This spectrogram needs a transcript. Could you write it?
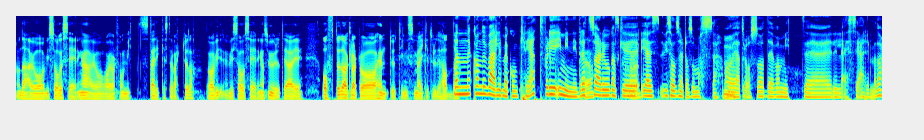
Og det er jo visualiseringa er jo, var i hvert fall mitt sterkeste verktøy. da. Det var vi- visualiseringa som gjorde at jeg ofte da klarte å hente ut ting som jeg ikke trodde jeg hadde. Men kan du være litt mer konkret? Fordi i min idrett Ja. så er det jo ganske Jeg visualiserte også masse, og Mm. jeg tror også at det var mitt eh, lille ess i ermet, da.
